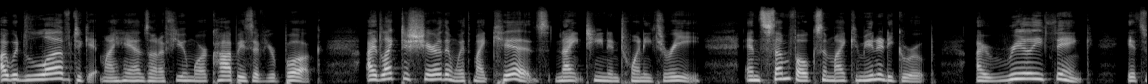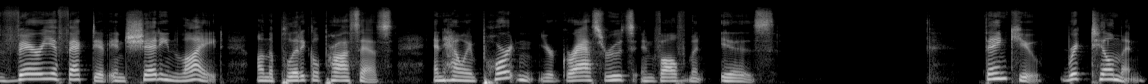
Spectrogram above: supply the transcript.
I would love to get my hands on a few more copies of your book. I'd like to share them with my kids, 19 and 23, and some folks in my community group. I really think it's very effective in shedding light on the political process and how important your grassroots involvement is. Thank you, Rick Tillman.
